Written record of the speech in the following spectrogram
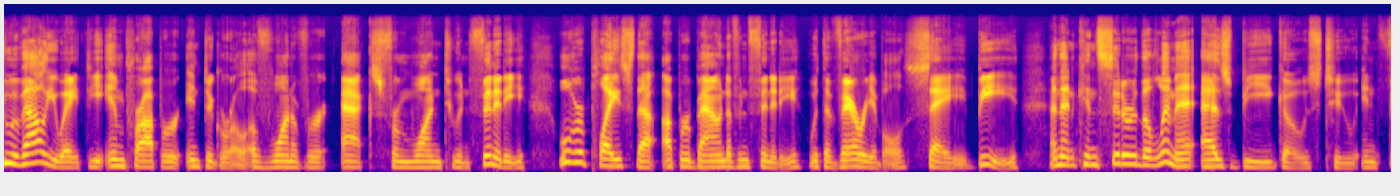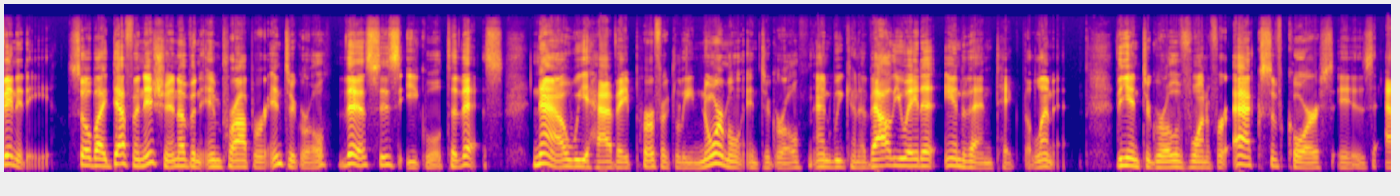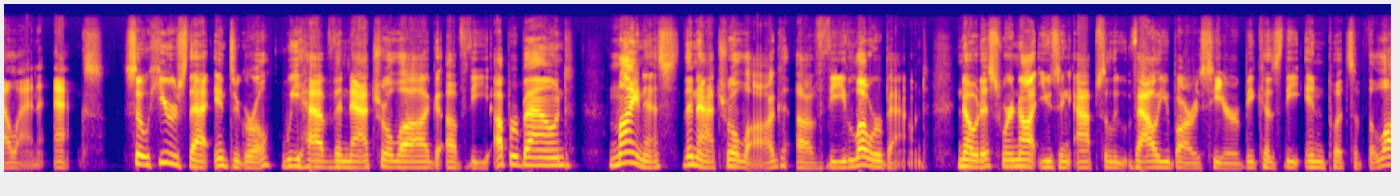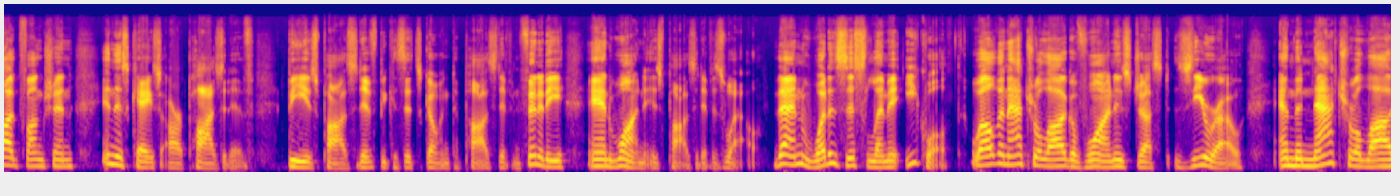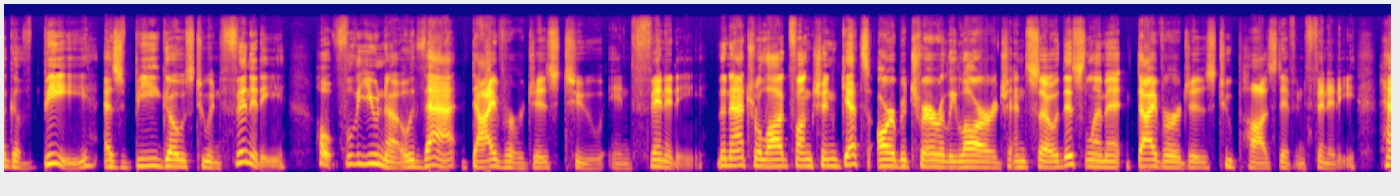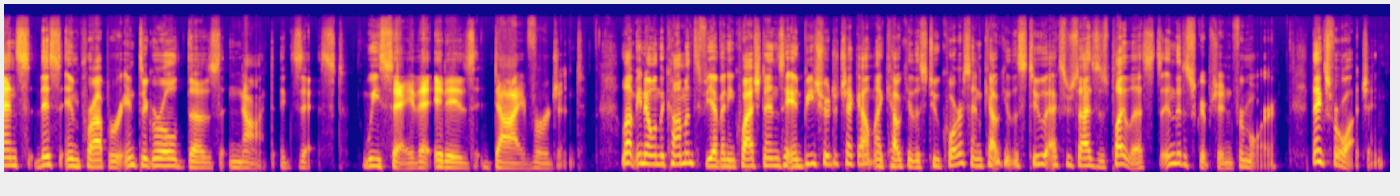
To evaluate the improper integral of 1 over x from 1 to infinity, we'll replace that upper bound of infinity with a variable, say b, and then consider the limit as b goes to infinity. So by definition of an improper integral, this is equal to this. Now we have a perfectly normal integral, and we can evaluate it and then take the limit. The integral of 1 over x, of course, is ln x. So here's that integral. We have the natural log of the upper bound minus the natural log of the lower bound. Notice we're not using absolute value bars here because the inputs of the log function, in this case, are positive b is positive because it's going to positive infinity, and 1 is positive as well. Then, what does this limit equal? Well, the natural log of 1 is just 0, and the natural log of b, as b goes to infinity, hopefully you know that diverges to infinity. The natural log function gets arbitrarily large, and so this limit diverges to positive infinity. Hence, this improper integral does not exist we say that it is divergent. Let me know in the comments if you have any questions, and be sure to check out my Calculus 2 course and Calculus 2 exercises playlists in the description for more. Thanks for watching.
